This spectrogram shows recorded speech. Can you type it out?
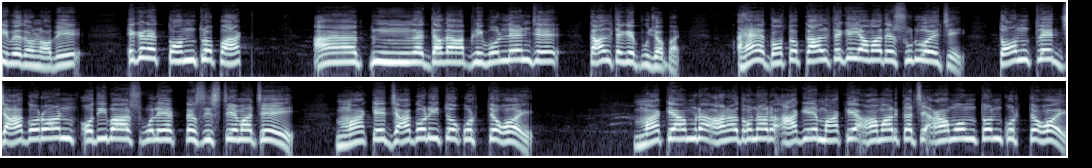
নিবেদন হবে, এখানে তন্ত্রপাঠ দাদা আপনি বললেন যে কাল থেকে পূজা পাঠ। হ্যাঁ গতকাল থেকেই আমাদের শুরু হয়েছে। তন্ত্রের জাগরণ অধিবাস বলে একটা সিস্টেম আছে। মাকে জাগরিত করতে হয়। মাকে আমরা আরাধনার আগে মাকে আমার কাছে আমন্ত্রণ করতে হয়।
